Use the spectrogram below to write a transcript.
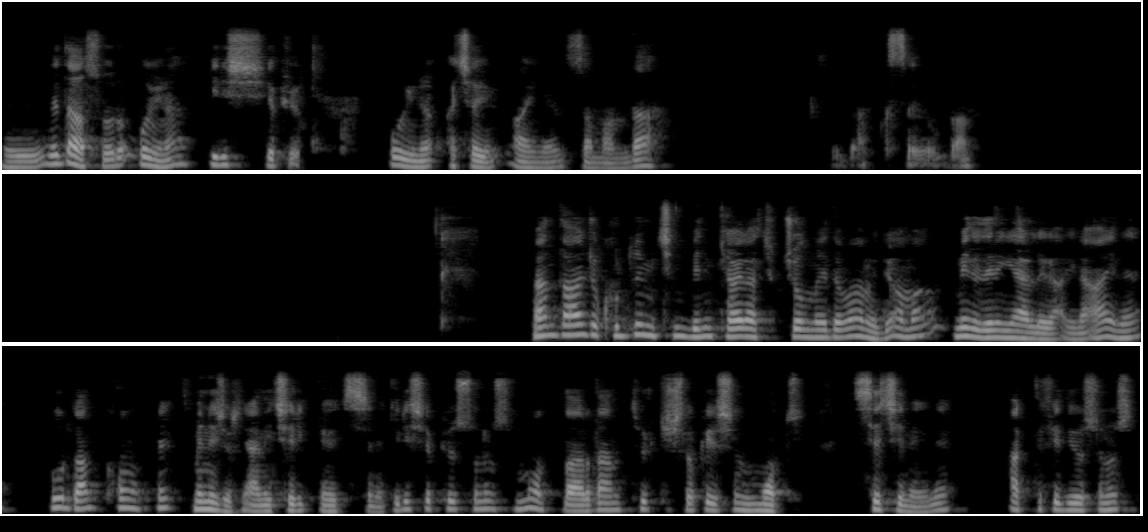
E, ve daha sonra oyuna giriş yapıyor. Oyunu açayım aynı zamanda. Şuradan kısa yoldan. Ben daha önce kurduğum için benimki hala Türkçe olmaya devam ediyor ama menülerin yerleri yine aynı. Buradan Conflict Manager yani içerik yöneticisine giriş yapıyorsunuz. Modlardan Turkish Location Mod seçeneğini aktif ediyorsunuz.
